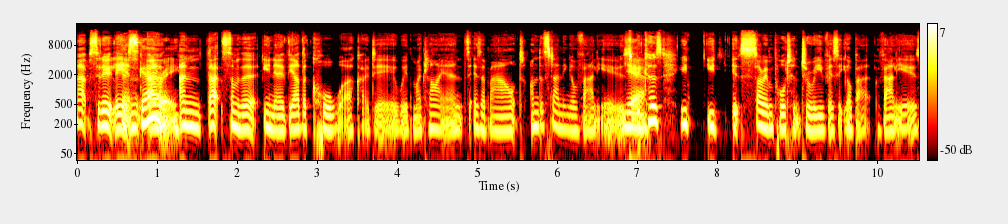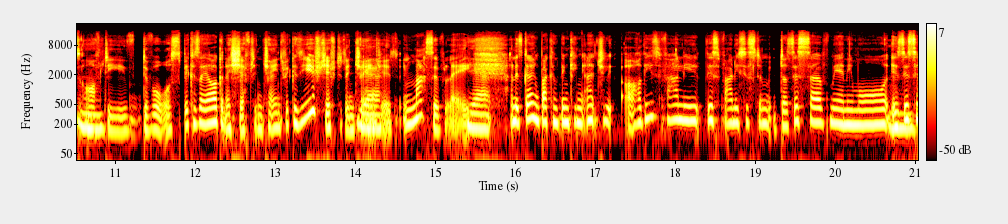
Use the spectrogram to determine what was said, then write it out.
Absolutely, It's and, scary. um, and that's some of the you know the other core work I do with my clients is about understanding your values Yeah. because you you it's so important to revisit your ba- values Mm. after you've divorced because they are going to shift and change because you've shifted and Yeah. changed massively. yeah And it's going back and thinking, actually, are these value, this value system, does this serve me anymore? Is mm. this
